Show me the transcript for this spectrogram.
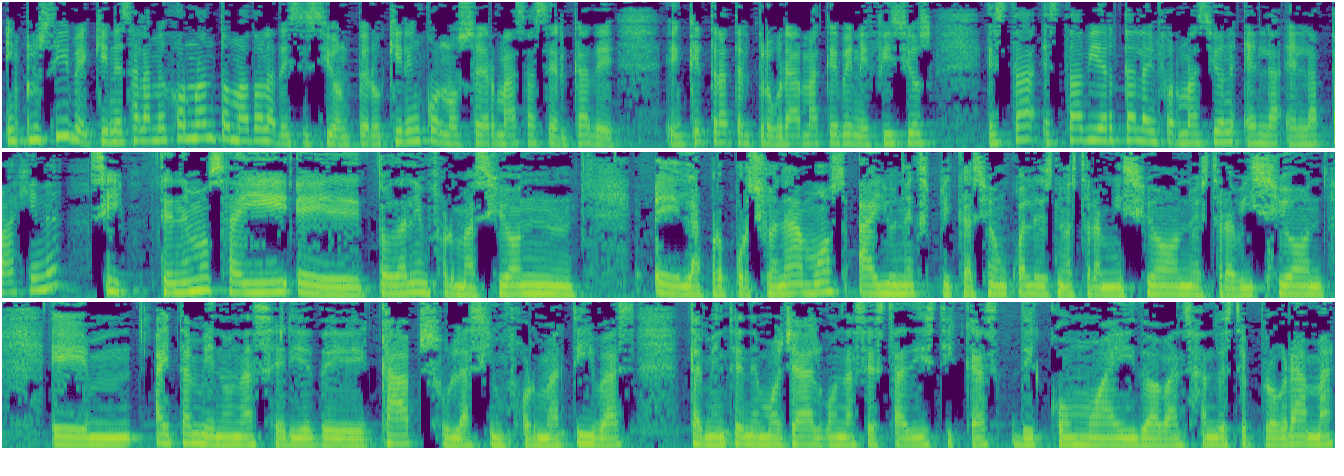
inclusive quienes a lo mejor no han tomado la decisión, pero quieren conocer más acerca de en qué trata el programa, qué beneficios, ¿está, está abierta la información en la, en la página? Sí, tenemos ahí eh, toda la información, eh, la proporcionamos, hay una explicación cuál es nuestra misión, nuestra visión, em, hay también una serie de cápsulas informativas, también tenemos ya algunas estadísticas de cómo ha ido avanzando este programa,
